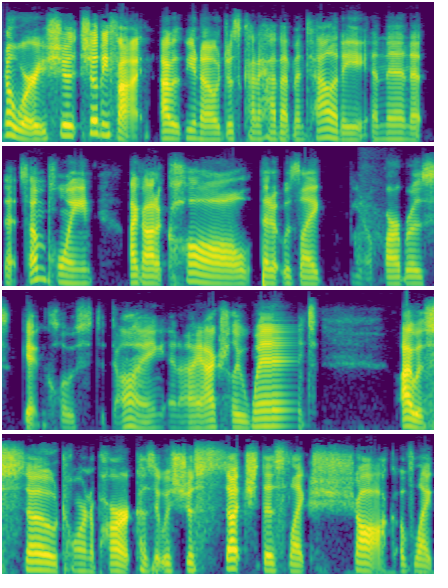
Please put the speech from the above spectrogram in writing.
no worries, she'll, she'll be fine." I was, you know, just kinda had that mentality, and then at at some point, I got a call that it was like, you know, Barbara's getting close to dying, and I actually went I was so torn apart because it was just such this, like, shock of, like,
